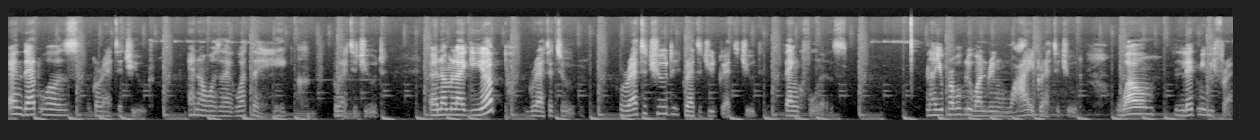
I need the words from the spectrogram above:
And that was gratitude. And I was like, what the heck? Gratitude. And I'm like, yep, gratitude. Gratitude, gratitude, gratitude. Thankfulness. Now you're probably wondering why gratitude? Well, let me be frank.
